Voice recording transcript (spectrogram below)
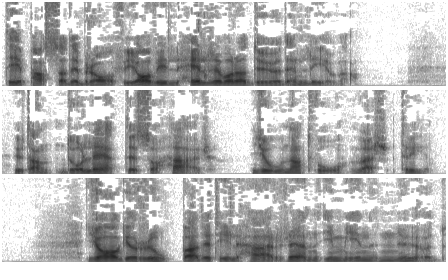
det passade bra för jag vill hellre vara död än leva. Utan då lät det så här, Jona 2, vers 3. Jag ropade till Herren i min nöd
